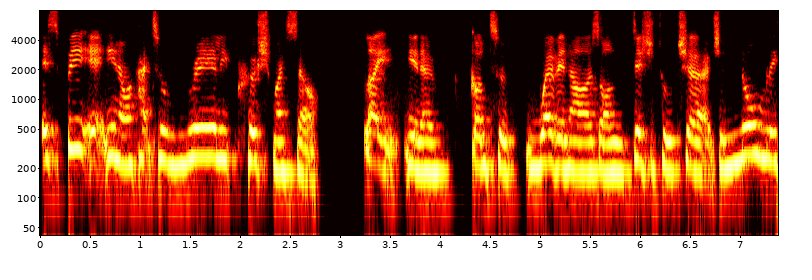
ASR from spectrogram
it's been you know I've had to really push myself like you know gone to webinars on digital church and normally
